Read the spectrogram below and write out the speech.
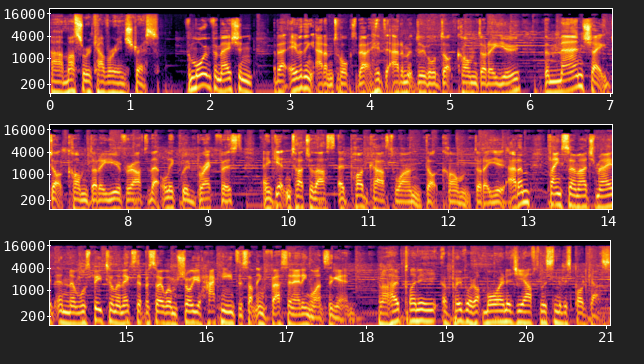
uh, muscle recovery and stress. For more information about everything Adam talks about, head to adammacdougall.com.au, themanshake.com.au if you're after that liquid breakfast, and get in touch with us at podcast1.com.au. Adam, thanks so much, mate, and uh, we'll speak to you on the next episode where I'm sure you're hacking into something fascinating once again. And I hope plenty of people have got more energy after listening to this podcast.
